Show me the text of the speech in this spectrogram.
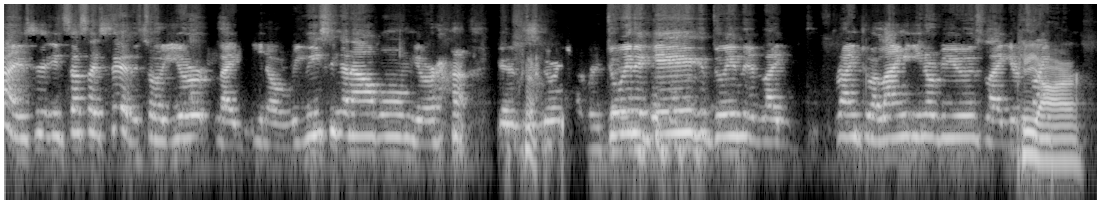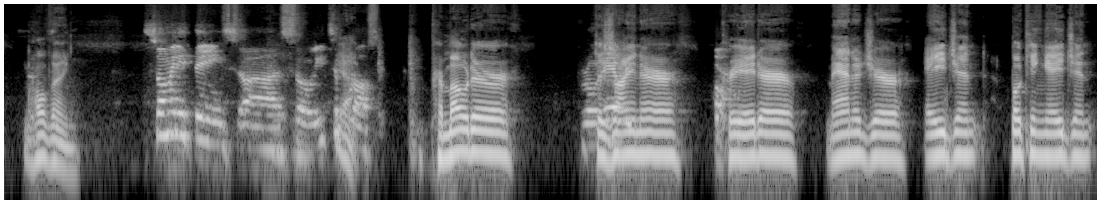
Yeah, it's, it's as I said. So you're like, you know, releasing an album, you're, you're doing, doing a gig, doing it like trying to align interviews, like you're trying PR, the whole thing. so many things. Uh, so it's a Yeah. process. Promoter, Bro, designer, creator, manager, agent, booking agent.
